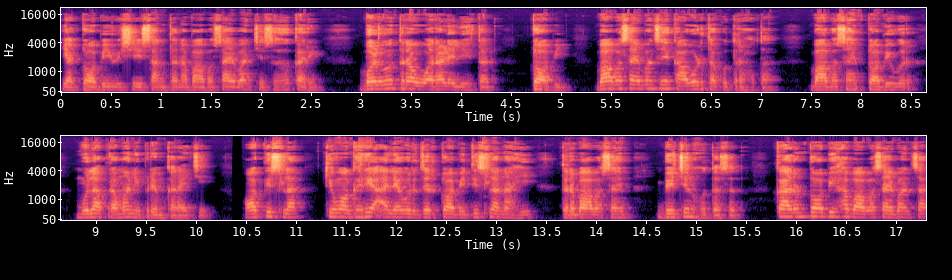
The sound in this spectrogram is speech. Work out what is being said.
या टॉबीविषयी सांगताना बाबासाहेबांचे सहकारी बळवंतराव वराळे लिहितात टॉबी बाबासाहेबांचा एक आवडता कुत्रा होता. बाबासाहेब टॉबीवर मुलाप्रमाणे प्रेम करायचे. ऑफिसला किंवा घरी आल्यावर जर टॉबी दिसला नाही तर बाबासाहेब बेचैन होत असत. कारण टॉबी हा बाबासाहेबांचा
